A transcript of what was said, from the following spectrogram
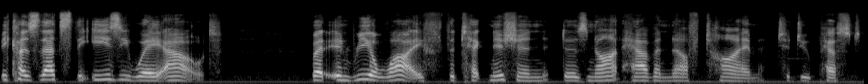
because that's the easy way out. But in real life, the technician does not have enough time to do pest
